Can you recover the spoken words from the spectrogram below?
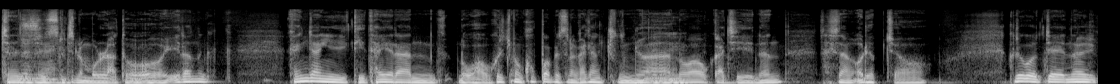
전해줄 수 네네. 있을지는 몰라도 이런 굉장히 디테일한 노하우 그렇지만 국밥에서는 가장 중요한 네. 노하우까지는 사실상 어렵죠. 그리고 이제 늘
